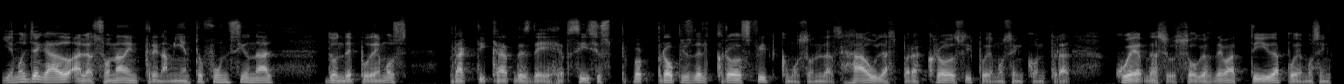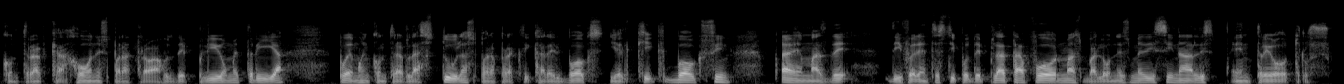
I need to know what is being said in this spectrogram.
Y hemos llegado a la zona de entrenamiento funcional donde podemos practicar desde ejercicios propios del CrossFit, como son las jaulas para CrossFit, podemos encontrar cuerdas o sogas de batida, podemos encontrar cajones para trabajos de pliometría, podemos encontrar las tulas para practicar el box y el kickboxing, además de diferentes tipos de plataformas, balones medicinales, entre otros.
